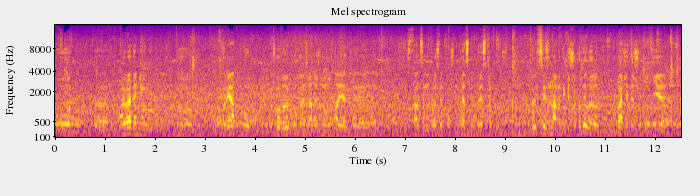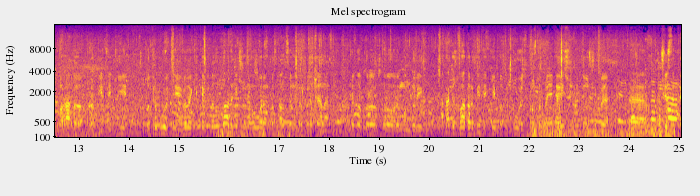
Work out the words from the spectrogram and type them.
по е, приведенню до порядку такого великого пересадочного вузла, як е, станція метро Святошин, Брестська Брестська площа. Ви всі за нами таки що ходили, бачите, що тут є багато робіт, які потребують і великих капіталовкладень, якщо ми говоримо про станцію метрополітена, наприклад, про, про ремонт доріг, а також багато робіт, які потребують просто прийняття рішень для того, щоб е, очистити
